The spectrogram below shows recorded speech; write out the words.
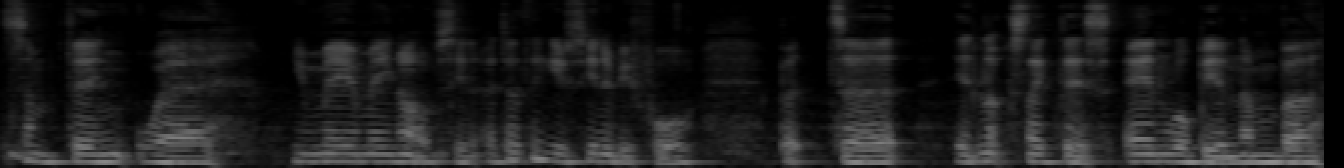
something where you may or may not have seen it. I don't think you've seen it before, but uh, it looks like this. n will be a number,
